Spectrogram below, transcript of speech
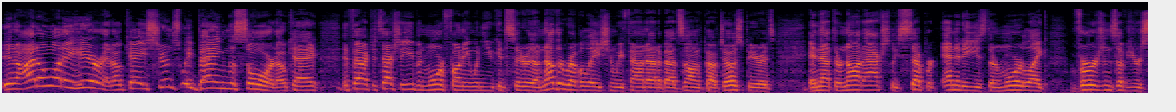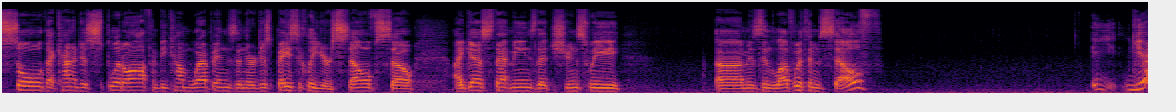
you know, I don't want to hear it, okay? Shunsui bang the sword, okay? In fact, it's actually even more funny when you consider another revelation we found out about Zanpakuto spirits in that they're not actually separate entities. They're more like versions of your soul that kind of just split off and become weapons, and they're just basically yourself. So, I guess that means that Shunsui um, is in love with himself. Yeah,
